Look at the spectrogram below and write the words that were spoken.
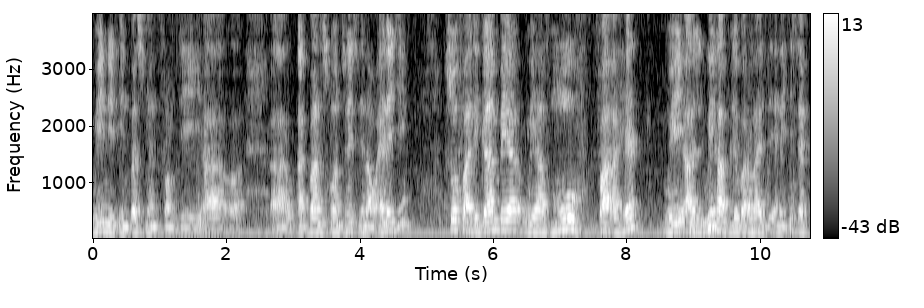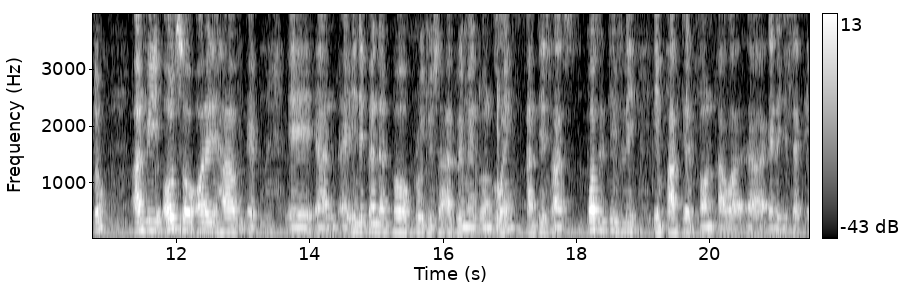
we need investment from the uh, uh, advanced countries in our energy. So far, the Gambia, we have moved far ahead. We, are, we have liberalized the energy sector, and we also already have a, a, an a independent power producer agreement ongoing, and this has positively impacted on our uh, energy sector.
